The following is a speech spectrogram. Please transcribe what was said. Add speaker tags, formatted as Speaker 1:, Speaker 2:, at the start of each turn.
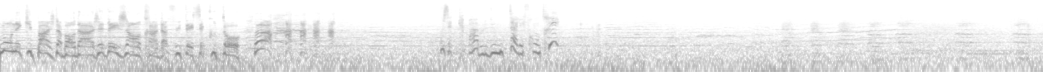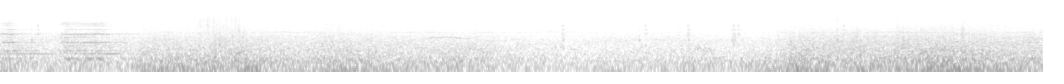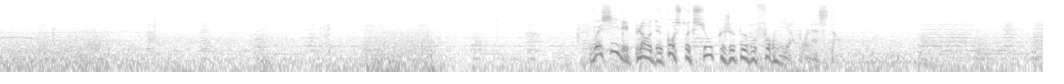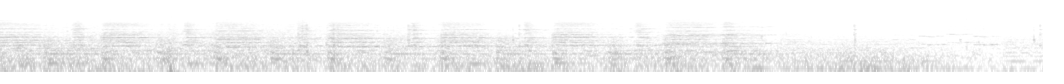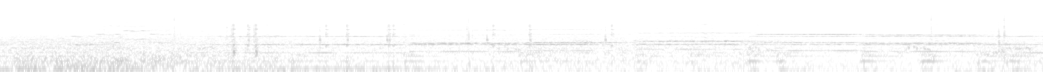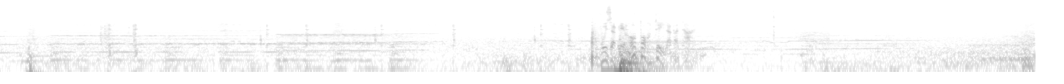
Speaker 1: Mon équipage d'abordage est déjà en train d'affûter ses couteaux.
Speaker 2: Vous êtes capable d'une telle effronterie?
Speaker 1: Voici les plans de construction que je peux vous fournir pour l'instant.
Speaker 3: Vous avez remporté la bataille.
